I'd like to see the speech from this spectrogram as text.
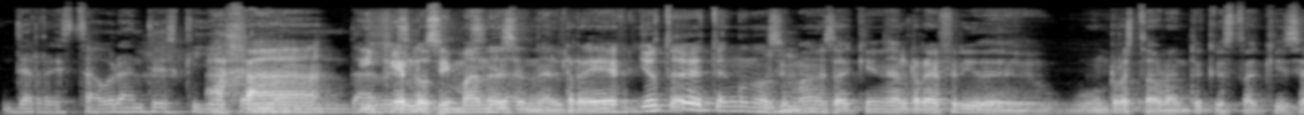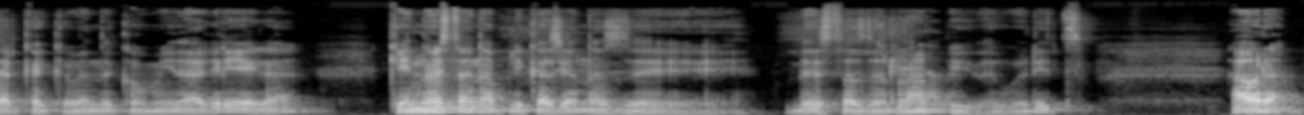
de restaurantes que ya Ajá, y que los imanes en el ref. Yo todavía tengo unos imanes aquí en el refri de un restaurante que está aquí cerca que vende comida griega, que no está en aplicaciones de, de estas de, de Rappi, de Uber Eats. Ahora,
